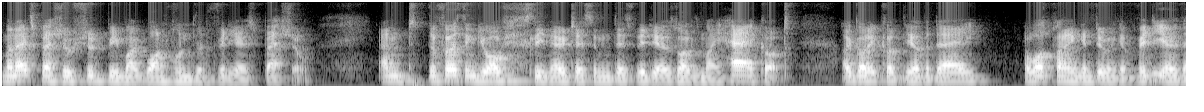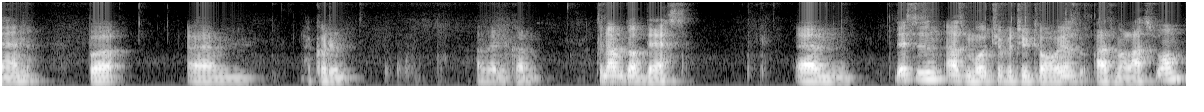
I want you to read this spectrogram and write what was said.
my next special should be my 100 video special. And the first thing you obviously notice in this video as well is my haircut. I got it cut the other day. I was planning on doing a video then, but um, I couldn't. I really couldn't. So now we've got this. Um, this isn't as much of a tutorial as, my last one,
